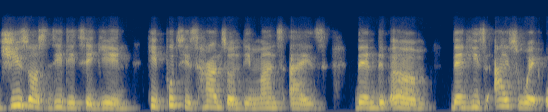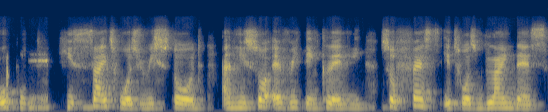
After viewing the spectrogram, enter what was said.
Jesus did it again. He put his hands on the man's eyes. Then, the, um, then his eyes were opened. His sight was restored, and he saw everything clearly. So first it was blindness.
